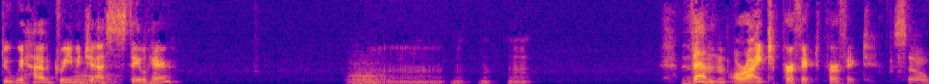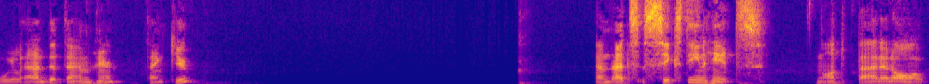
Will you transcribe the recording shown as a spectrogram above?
do we have Dreamy Jazz still here? Uh, mm, mm, mm. them. All right. Perfect. Perfect. So we'll add the them here. Thank you. And that's 16 hits. Not bad at all.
